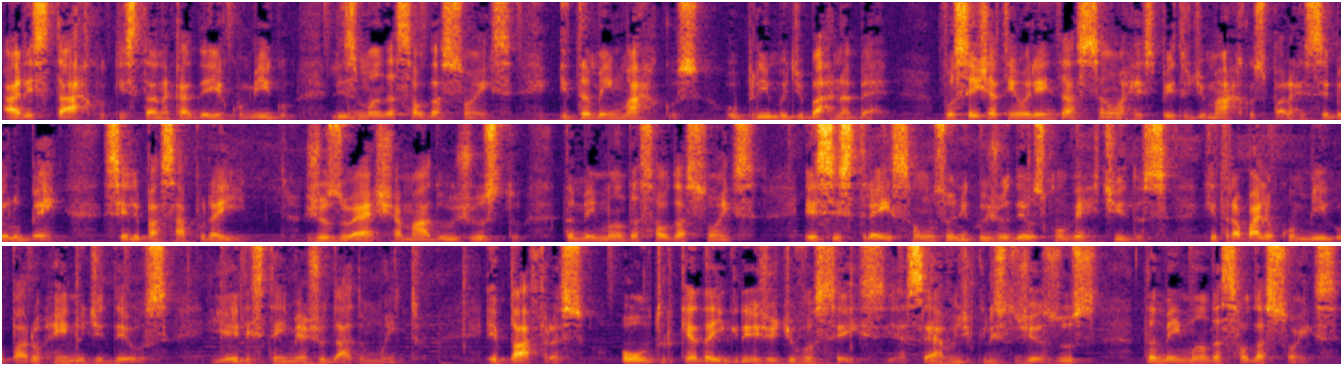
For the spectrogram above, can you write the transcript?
Aristarco, que está na cadeia comigo, lhes manda saudações, e também Marcos, o primo de Barnabé. Vocês já têm orientação a respeito de Marcos para recebê-lo bem, se ele passar por aí. Josué, chamado o Justo, também manda saudações. Esses três são os únicos judeus convertidos que trabalham comigo para o reino de Deus, e eles têm me ajudado muito. Epáfras, outro que é da igreja de vocês e é servo de Cristo Jesus, também manda saudações.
